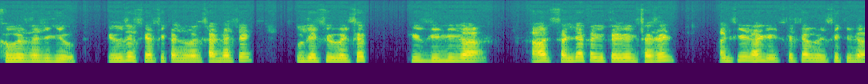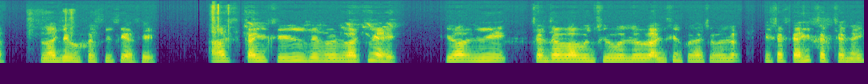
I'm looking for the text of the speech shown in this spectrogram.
खबरदारी घेऊ एवढंच या ठिकाणी मला सांगायचं उद्याची बैठक ही दिल्लीला आज संध्याकाळी करेल ठरेल आणि ती झाली तर त्या बैठकीला माझी उपस्थिती असेल आज काही टेलिव्हिजनवर बातमी आहे. किंवा मी चंद्रबाबूंशी बोललो आणखीन कोणाशी बोललो याच्यात काही तथ्य नाही.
